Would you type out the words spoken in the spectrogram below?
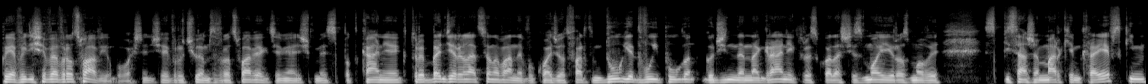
pojawili się we Wrocławiu, bo właśnie dzisiaj wróciłem z Wrocławia, gdzie mieliśmy spotkanie, które będzie relacjonowane w układzie otwartym. Długie, dwu i pół godzinne nagranie, które składa się z mojej rozmowy z pisarzem Markiem Krajewskim,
